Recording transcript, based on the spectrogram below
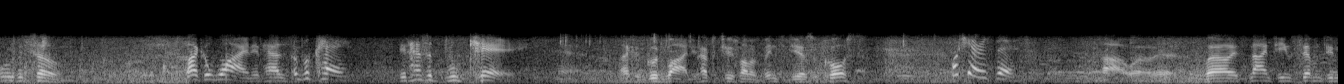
all of its own. Like a wine, it has A bouquet. it has a bouquet. Yeah. Like a good wine, you have to choose one of vintage years, of course. What year is this? Ah, well, yeah. Well, it's 1979,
